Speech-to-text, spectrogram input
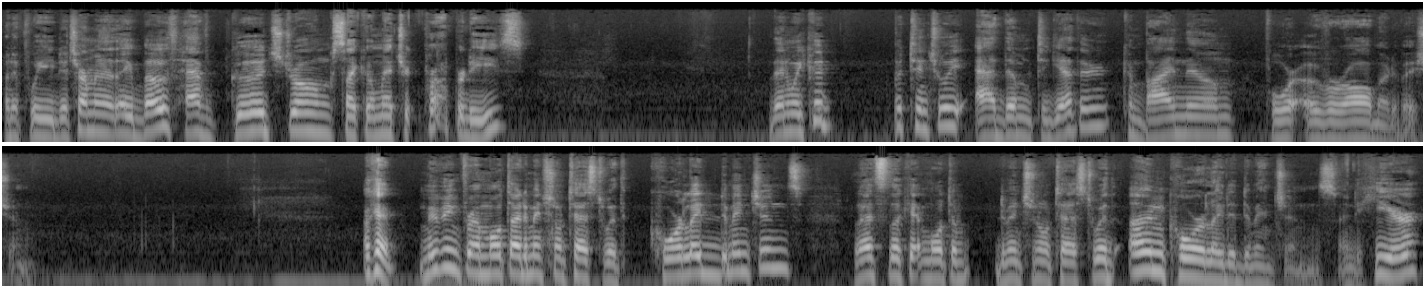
But if we determine that they both have good, strong psychometric properties, then we could potentially add them together, combine them for overall motivation. Okay, moving from multidimensional test with correlated dimensions, let's look at multidimensional test with uncorrelated dimensions. And here,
